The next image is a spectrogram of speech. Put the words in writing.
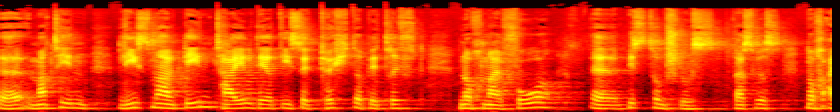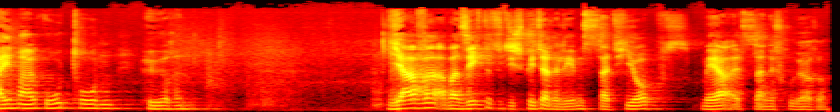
Äh, Martin, lies mal den Teil, der diese Töchter betrifft, nochmal vor äh, bis zum Schluss, dass wir es noch einmal O-Ton hören. Jahwe aber segnete die spätere Lebenszeit Hiobs mehr als seine frühere.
